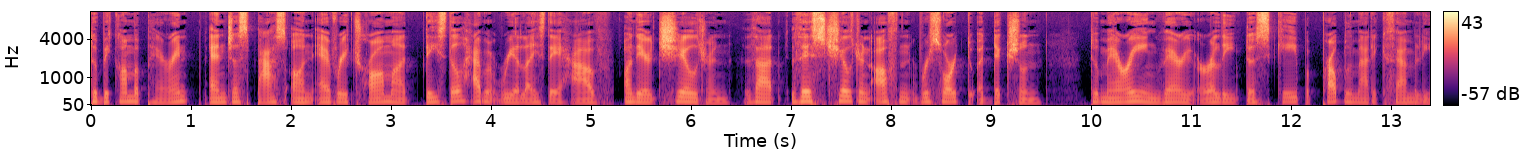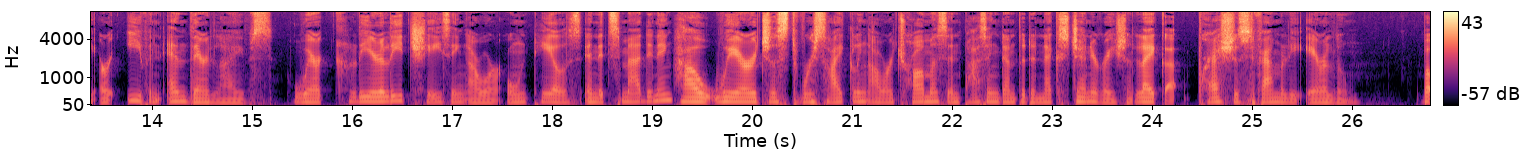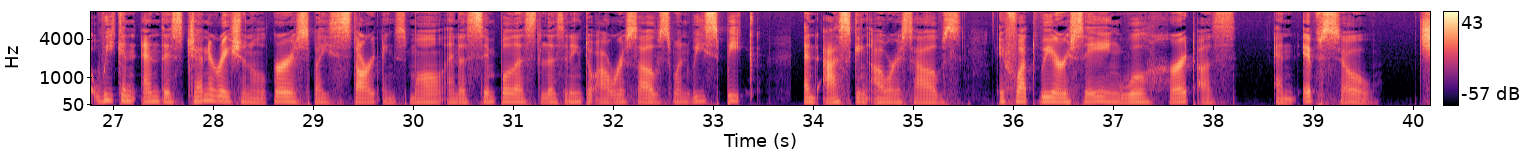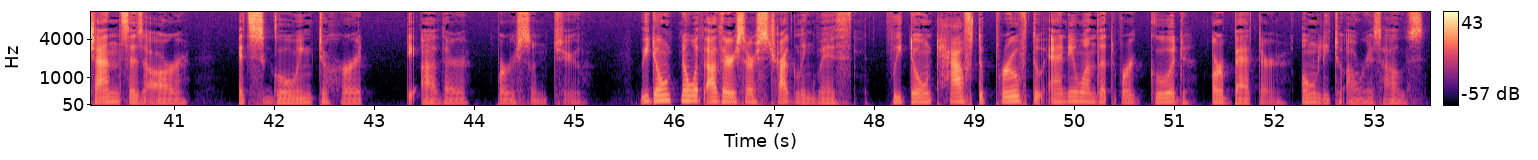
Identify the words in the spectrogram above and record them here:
to become a parent and just pass on every trauma they still haven't realized they have on their children that these children often resort to addiction to marrying very early to escape a problematic family or even end their lives we're clearly chasing our own tails, and it's maddening how we're just recycling our traumas and passing them to the next generation like a precious family heirloom. But we can end this generational curse by starting small and as simple as listening to ourselves when we speak and asking ourselves if what we are saying will hurt us. And if so, chances are it's going to hurt the other person too. We don't know what others are struggling with. We don't have to prove to anyone that we're good or better, only to ourselves.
